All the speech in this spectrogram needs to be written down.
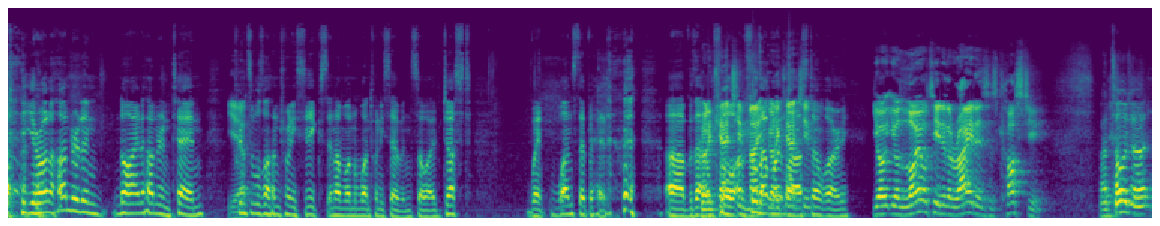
You're on 109, 110. Yeah. Principal's on 126, and I'm on 127. So I just went one step ahead. uh, but that, Gotta I'm sure, catch him, I'm sure mate, that gotta won't catch last. him. Don't worry. Your your loyalty to the Raiders has cost you. I told you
